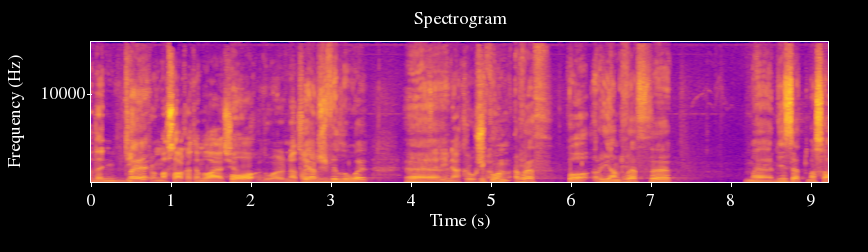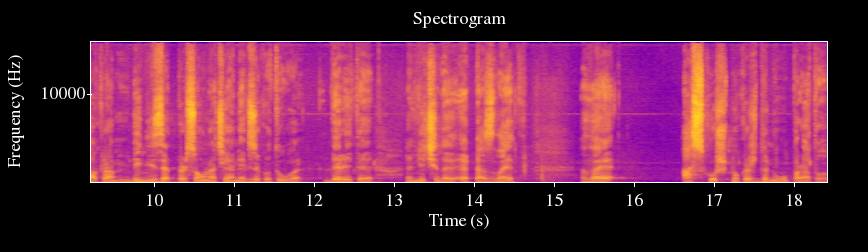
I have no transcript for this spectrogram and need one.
Dhe një ditë për masakrat e mëdha që janë po, zhvilluar në të... Që janë zhvilluar... Celina, Krusha. Dikun rreth, po, janë rreth Mbi njëzet masakra, mbi njëzet persona që janë ekzekutue, deri te njëqind e pesëdhjetë, dhe askush nuk është dënu për ato.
